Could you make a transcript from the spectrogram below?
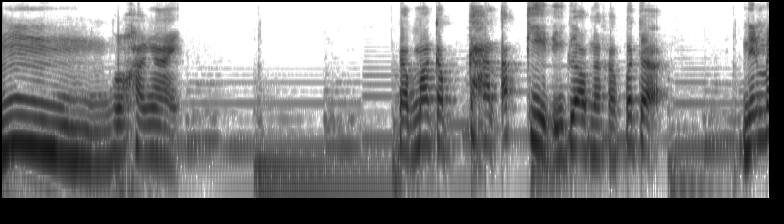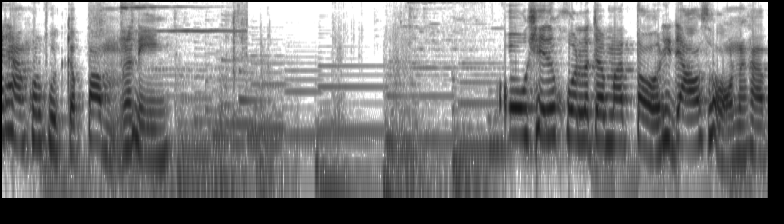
อืมค่อนข้างง่าย กลับมากับการอัปเกรดอีกรอบนะครับ ก็จะเน้นไปทางคนขุดกระป้อมนั่นเองโอเคทุกคนเราจะมาต่อที่ดาวสองนะครับ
